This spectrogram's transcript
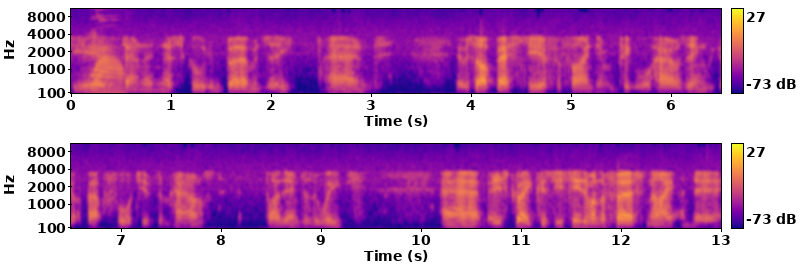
year Wow. down in a school in Bermondsey, and it was our best year for finding people housing. We got about 40 of them housed by the end of the week. Um, it's great because you see them on the first night, and they're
